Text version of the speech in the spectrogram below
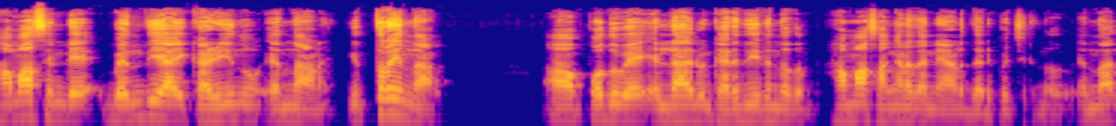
ഹമാസിന്റെ ബന്ദിയായി കഴിയുന്നു എന്നാണ് ഇത്രയും നാൾ പൊതുവെ എല്ലാവരും കരുതിയിരുന്നതും ഹമാസ് അങ്ങനെ തന്നെയാണ് ധരിപ്പിച്ചിരുന്നത്. എന്നാൽ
